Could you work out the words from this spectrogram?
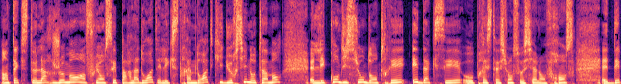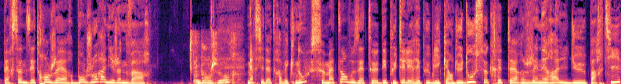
Un texte largement influencé par la droite et l'extrême droite qui durcit notamment les conditions d'entrée et d'accès aux prestations sociales en France des personnes étrangères. Bonjour Annie Genevard. Bonjour. Merci d'être avec nous. Ce matin, vous êtes député Les Républicains du Doubs, secrétaire général du parti.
